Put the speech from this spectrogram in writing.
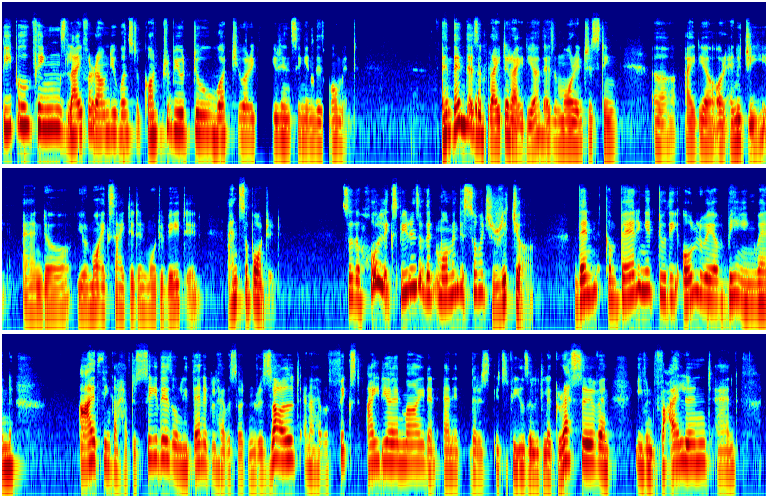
people things life around you wants to contribute to what you are experiencing in this moment. And then there's a brighter idea there's a more interesting uh, idea or energy and uh, you're more excited and motivated and supported so the whole experience of that moment is so much richer than comparing it to the old way of being when I think I have to say this, only then it will have a certain result, and I have a fixed idea in mind, and, and it there is it feels a little aggressive and even violent, and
